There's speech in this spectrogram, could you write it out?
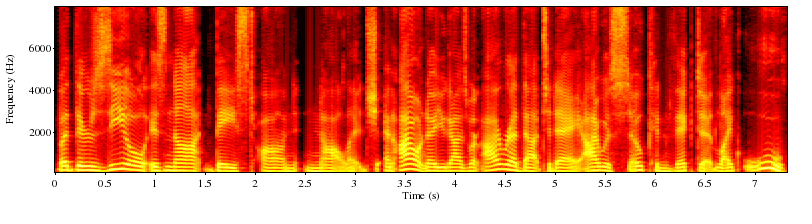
but their zeal is not based on knowledge. And I don't know, you guys, when I read that today, I was so convicted like, ooh,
